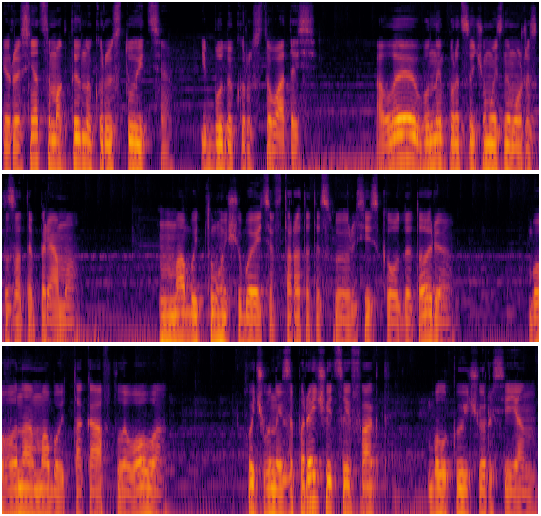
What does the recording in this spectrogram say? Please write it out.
і Росня цим активно користується і буде користуватись. Але вони про це чомусь не можуть сказати прямо. Мабуть, тому що бояться втратити свою російську аудиторію, бо вона, мабуть, така впливова. Хоч вони й заперечують цей факт, блокуючи росіян,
